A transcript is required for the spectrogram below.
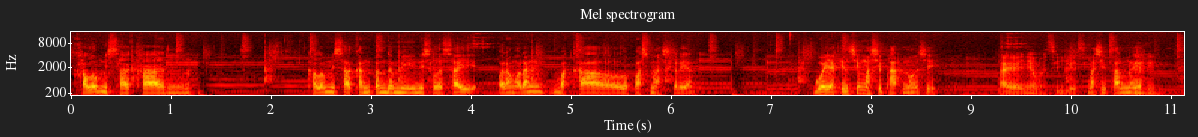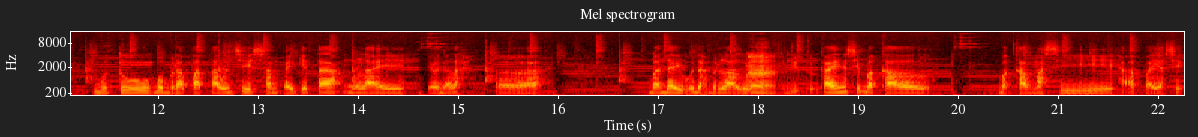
kalau misalkan kalau misalkan pandemi ini selesai, orang-orang bakal lepas masker ya? Gue yakin sih masih parno sih, kayaknya masih iya sih masih parno ya. Mhm. Butuh beberapa tahun sih sampai kita mulai ya udahlah eh, badai udah berlalu. nah gitu Kayaknya sih bakal bakal masih apa ya sih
